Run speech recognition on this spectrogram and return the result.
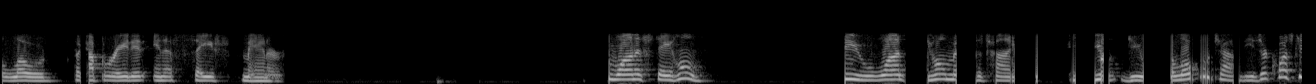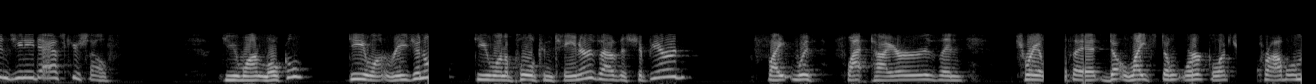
the load but operated in a safe manner. You want to stay home. You want to be home at the time? Do you want a local job? These are questions you need to ask yourself. Do you want local? Do you want regional? Do you want to pull containers out of the shipyard? Fight with flat tires and trailers that don't, lights don't work, electrical problems,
